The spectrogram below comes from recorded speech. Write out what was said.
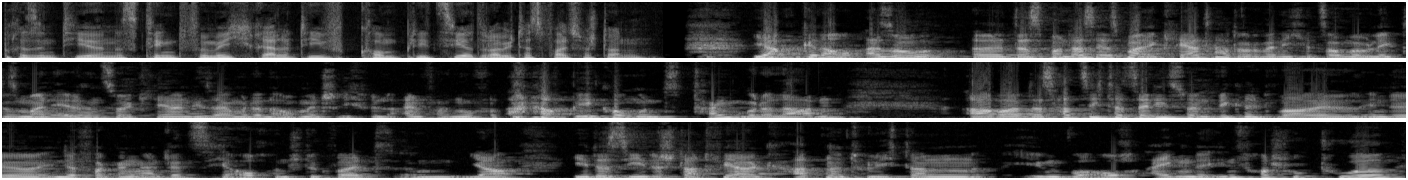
präsentieren. Das klingt für mich relativ kompliziert, oder habe ich das falsch verstanden? Ja, genau. Also, äh, dass man das erstmal erklärt hat, oder wenn ich jetzt auch mal überlege, das meinen Eltern zu erklären, die sagen mir dann auch, Mensch, ich will einfach nur von A nach B kommen und tanken oder laden. Aber das hat sich tatsächlich so entwickelt, weil in der, in der Vergangenheit letztlich auch ein Stück weit, ähm, ja, jedes, jedes Stadtwerk hat natürlich dann irgendwo auch eigene Infrastruktur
